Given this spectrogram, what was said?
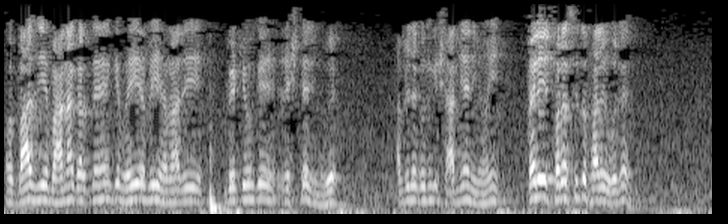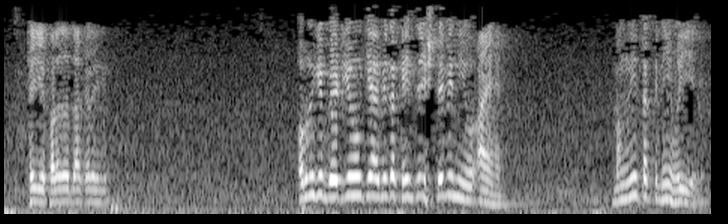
اور بعض یہ بہانہ کرتے ہیں کہ بھائی ابھی ہماری بیٹیوں کے رشتے نہیں ہوئے۔ ابھی تک ان کی شادیاں نہیں ہوئی پہلے اس فرض سے تو فارغ ہو جائے پھر یہ فرض ادا کریں گے۔ اور ان کی بیٹیوں کے ابھی تک کہیں سے رشتے بھی نہیں آئے ہیں۔ منگنی تک نہیں ہوئی ہے۔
